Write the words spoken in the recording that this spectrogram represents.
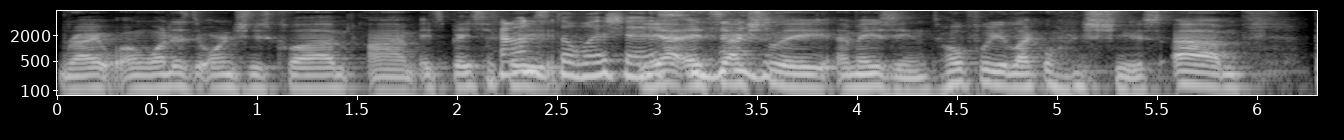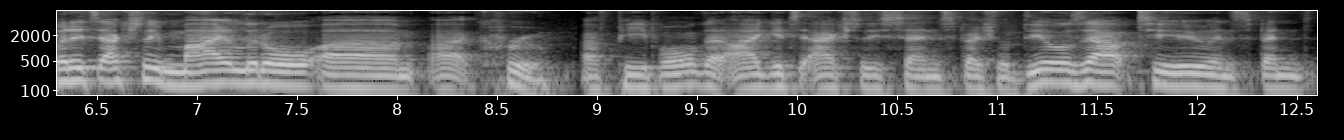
right? And what is the Orange Juice Club? Um, it's basically Sounds delicious. Yeah, it's actually amazing. Hopefully, you like orange juice. Um, but it's actually my little um, uh, crew of people that I get to actually send special deals out to and spend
